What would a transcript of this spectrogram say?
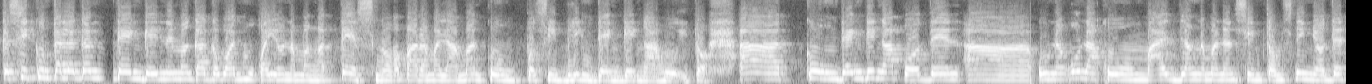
Kasi kung talagang dengue, na magagawan ho kayo ng mga test no para malaman kung posibleng dengue nga ho ito. At kung dengue nga po, then ah, unang-una kung mild lang naman ang symptoms ninyo, then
